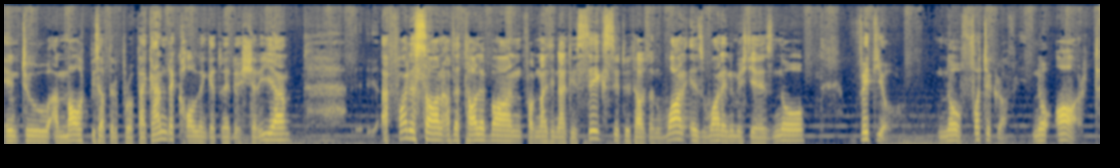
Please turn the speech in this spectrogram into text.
into a mouthpiece of their propaganda, calling it Radio Sharia. Afghanistan of the Taliban from 1996 to 2001 is one in which there is no video no photography, no art.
